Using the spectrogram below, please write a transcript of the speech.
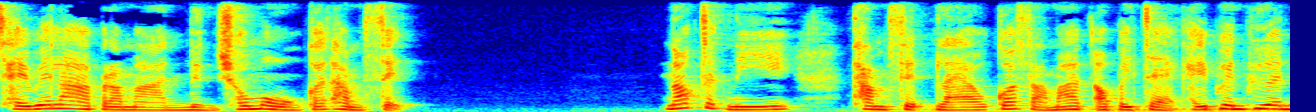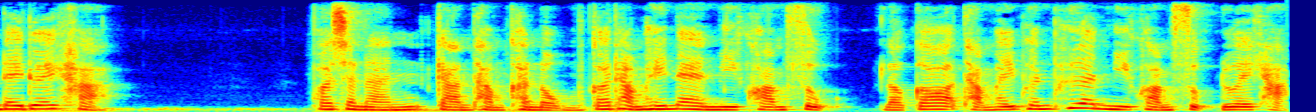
ใช้เวลาประมาณหนึ่งชั่วโมงก็ทำเสร็จ นอกจากนี้ทำเสร็จแล้วก็สามารถเอาไปแจกให้เพื่อนๆได้ด้วยค่ะ เพราะฉะนั้นการทำขนมก็ทำให้แนนมีความสุข แล้วก็ทำให้เพื่อนๆมีความสุขด้วยค่ะ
